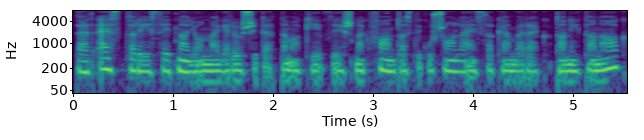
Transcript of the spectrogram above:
tehát ezt a részét nagyon megerősítettem a képzésnek, fantasztikus online szakemberek tanítanak,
